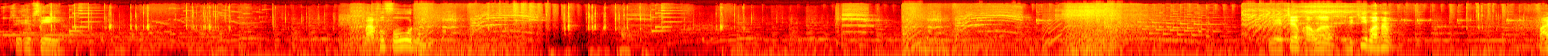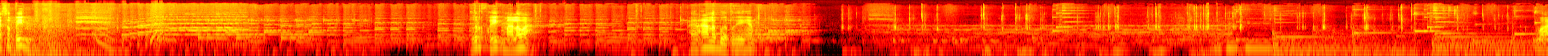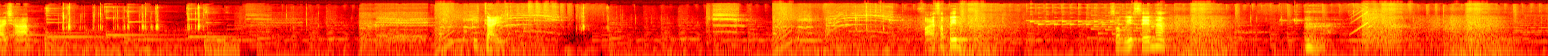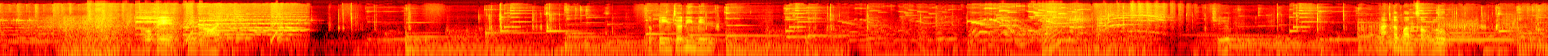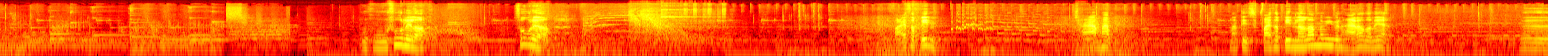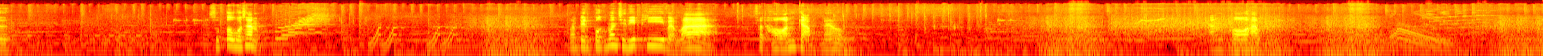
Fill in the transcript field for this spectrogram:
44 บาคูฟูน เนเจอร์พาวเวอร์อินิจีบอลครับไฟสปินเอิร์ธเควกมาแล้วอะแผนห้าระเบิดตัวเองครับวายชาร์จพี่ไก่ ไฟสปิน สวิตเซนครับโอเค เรียบร้อย สปริงจอนี่มินชืบมาสเตอร์บอลสองลูก โอ้โหสู้เลยเหรอ สู้เลยเหรอไฟสปิน ชามครับ มันติดไฟสปินแล้วแล้วไม่มีปัญหาแล้วตอนเนี้ย เออซูเปอร์โพชั่น มันเป็นโปเกมอนชนิดที่แบบว่าสะท้อนกลับนะครับ อังกอร์ครับ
